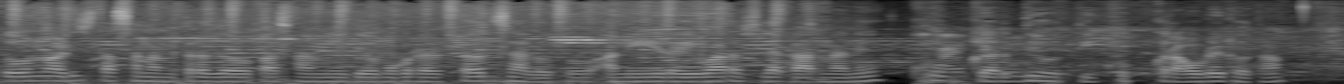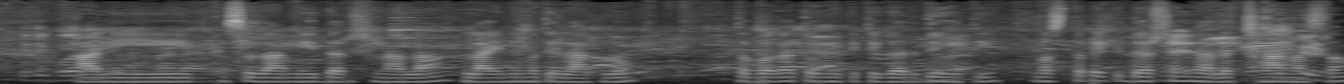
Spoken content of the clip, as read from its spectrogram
दोन अडीच तासानंतर जवळपास आम्ही देवमोगऱ्याला टच झालो होतो आणि रविवार असल्या कारणाने खूप गर्दी होती खूप क्राऊडेड होता. आणि तसंच आम्ही दर्शनाला लाईनीमध्ये लागलो. तर बघा तुम्ही किती गर्दी होती. मस्तपैकी दर्शन झालं छान असं.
